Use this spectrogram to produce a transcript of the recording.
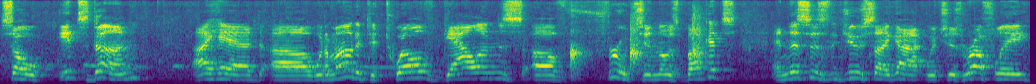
so it's done. I had uh, what amounted to 12 gallons of fruits in those buckets, and this is the juice I got, which is roughly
